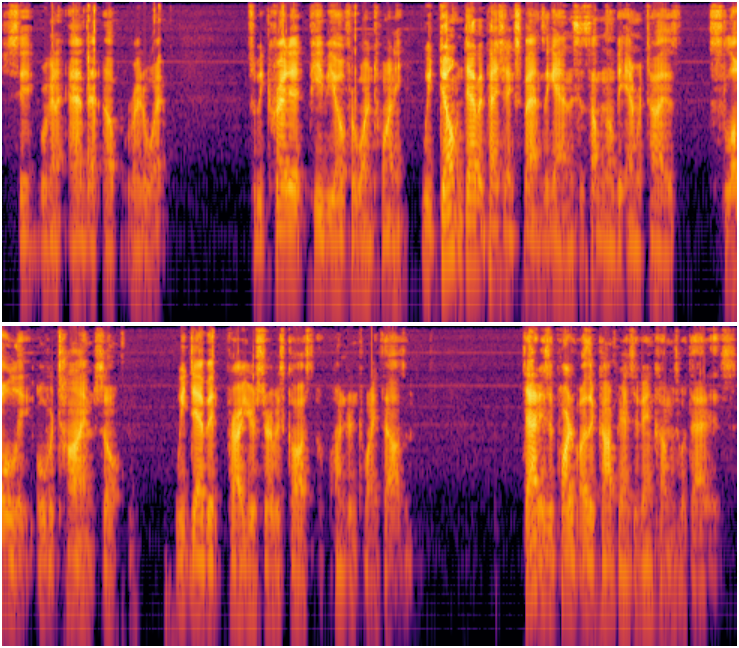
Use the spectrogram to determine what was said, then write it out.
See, we're going to add that up right away. So we credit PBO for 120. We don't debit pension expense. Again, this is something that will be amortized slowly over time. So we debit prior year service cost of 120,000. That is a part of other comprehensive income is what that is.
